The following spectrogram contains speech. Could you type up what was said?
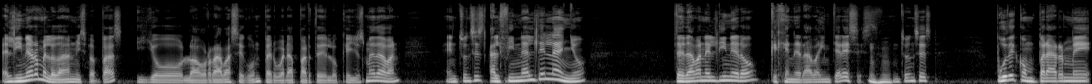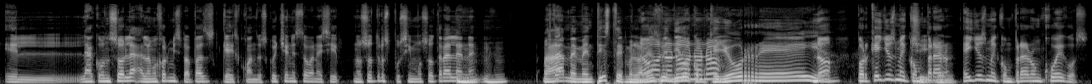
el dinero me lo daban mis papás y yo lo ahorraba según, pero era parte de lo que ellos me daban. Entonces, al final del año, te daban el dinero que generaba intereses. Entonces, pude comprarme el- la consola. A lo mejor mis papás, que cuando escuchen esto, van a decir: Nosotros pusimos otra lana. Ah, me mentiste, me lo No, habías no, vendido no, no, como que yo rey. No, porque ellos me compraron, ellos me compraron juegos.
